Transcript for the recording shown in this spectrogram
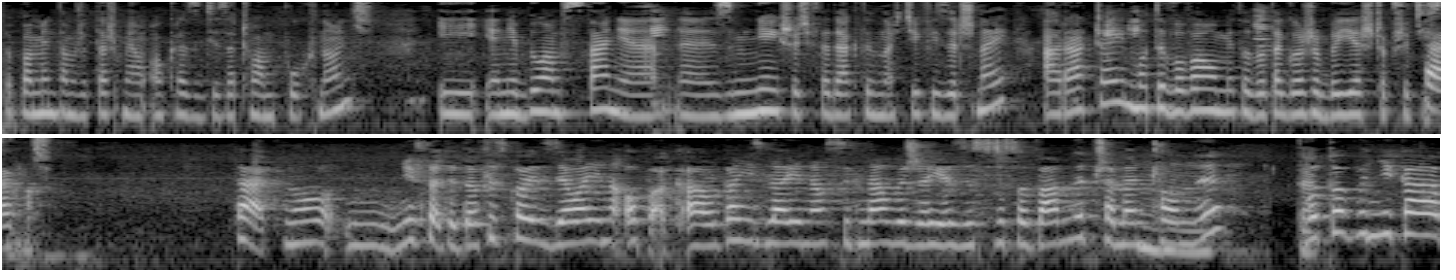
To pamiętam, że też miałam okres, gdzie zaczęłam puchnąć i ja nie byłam w stanie zmniejszyć wtedy aktywności fizycznej, a raczej motywowało mnie to do tego, żeby jeszcze przycisnąć. Tak. Tak, no niestety to wszystko jest działanie na opak, a organizm daje nam sygnały, że jest zestresowany, przemęczony, mhm. tak. bo to wynika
